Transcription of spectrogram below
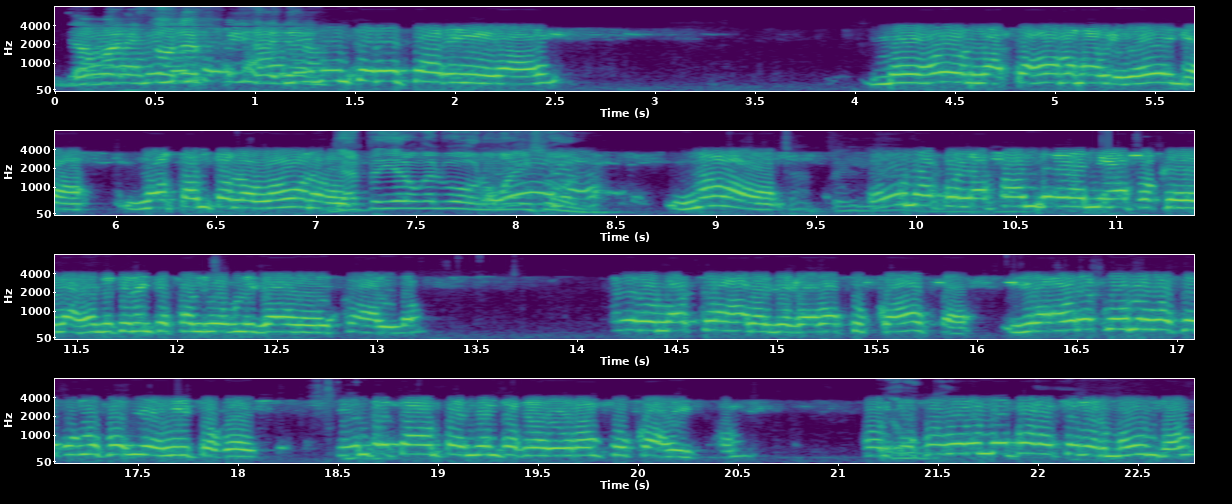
Ya Bueno, Marisol me es fija a mí me interesaría mejor la caja navideña, no tanto los bonos. ¿Ya te dieron el bono, Marisol? No, una por la pandemia, porque la gente tiene que salir obligada a buscarlo. Pero la caja le llegaba a su casa. Y ahora que uno va a hacer con esos viejitos que siempre estaban pendientes que le dieran su cajita. Porque eso no es para todo el mundo.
